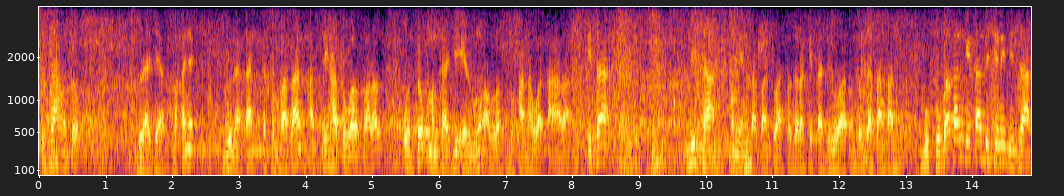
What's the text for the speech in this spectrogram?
susah untuk belajar. Makanya gunakan kesempatan asli hatu wal farag untuk mengkaji ilmu Allah Subhanahu wa taala. Kita bisa meminta bantuan saudara kita di luar untuk datangkan buku. Bahkan kita di sini bisa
